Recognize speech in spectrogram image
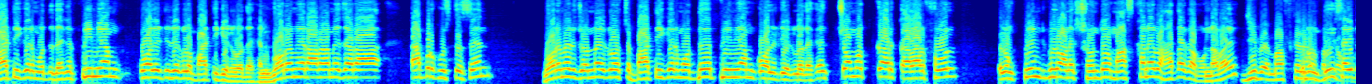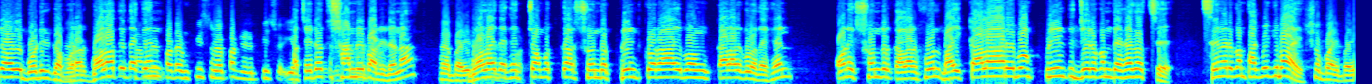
বাটিকের মধ্যে দেখেন প্রিমিয়াম কোয়ালিটির এগুলো বাটিক এগুলো দেখেন। গরমের আরামে যারা কাপড় খুঁজতেছেন গরমের জন্য এগুলো হচ্ছে বাটিকের মধ্যে প্রিমিয়াম কোয়ালিটি এগুলো দেখেন। চমৎকার কালারফুল এবং প্রিন্টগুলো অনেক সুন্দর মাঝখানে হাতা কাপড় না ভাই? জি ভাই মাঝখানে এবং দুই সাইডে হবে বডির কাপড়। আর গলাতে দেখেন পিছনের পাটের পিছনে আচ্ছা এটা হচ্ছে সামনের পাটিটা না? হ্যাঁ ভাই গলায় দেখেন চমৎকার সুন্দর প্রিন্ট করা এবং কালারগুলো দেখেন। অনেক সুন্দর কালারফুল ভাই কালার এবং প্রিন্ট যেরকম দেখা যাচ্ছে সেম এরকম থাকবে কি ভাই? একশো ভাই ভাই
